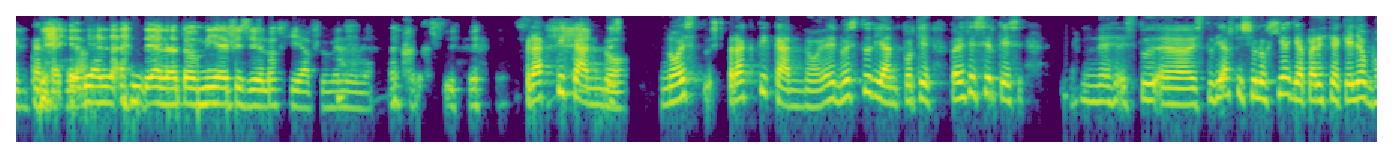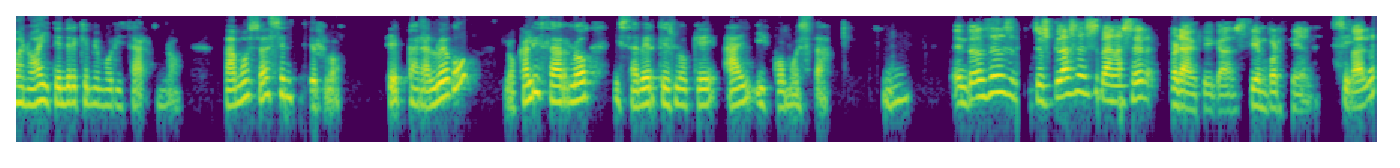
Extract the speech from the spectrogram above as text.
De, anatomía y fisiología femenina. Practicando, no es practicando, ¿eh? no estudiando, porque parece ser que eh, estudiar fisiología ya parece aquello, bueno, ahí tendré que memorizar. No, vamos a sentirlo ¿eh? para luego localizarlo y saber qué es lo que hay y cómo está. ¿Mm? Entonces, tus clases van a ser prácticas, 100%, sí. ¿vale?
